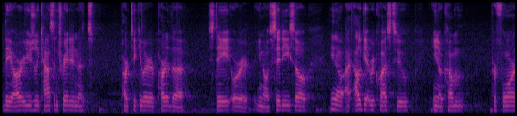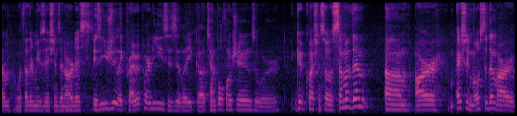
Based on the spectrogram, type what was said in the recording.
they are usually concentrated in a particular part of the state or you know city. So you know I, I'll get requests to you know come perform with other musicians and Mhm. artists. Is it usually like private parties? Is it like uh, temple functions or? Good question. So some of them um, are actually most of them are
